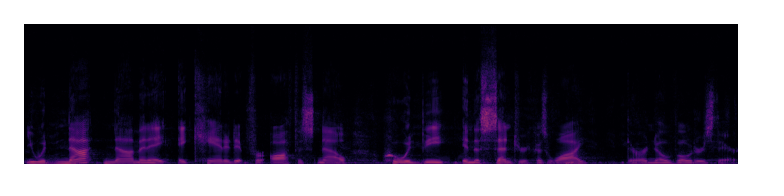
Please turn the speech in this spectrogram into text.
you would not nominate a candidate for office now who would be in the center, because why? There are no voters there.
